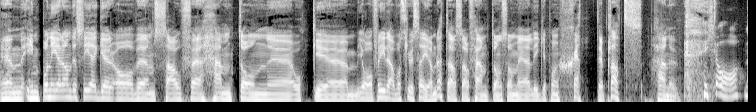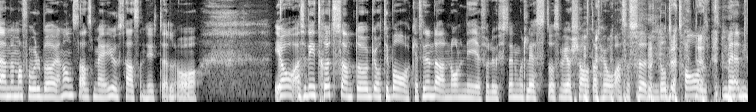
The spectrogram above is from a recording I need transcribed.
En imponerande seger av eh, Southampton. eh, Och eh, ja, Frida, vad ska vi säga om detta Southampton som eh, ligger på en sjätte plats här nu? Ja, nej men man får väl börja någonstans med just Hassenhüttel och Ja, alltså det är tröttsamt att gå tillbaka till den där 0-9 förlusten mot Leicester som vi har tjatat på alltså sönder totalt. Men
